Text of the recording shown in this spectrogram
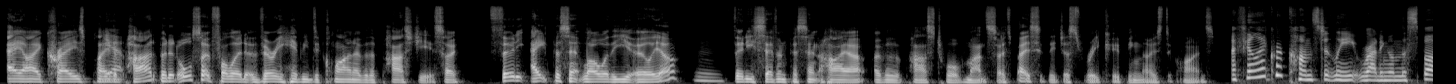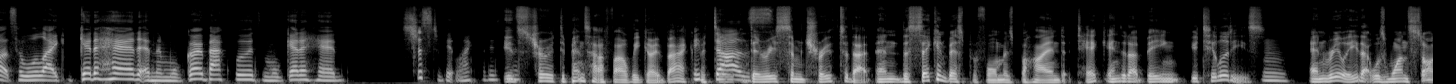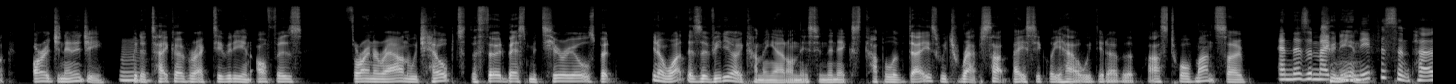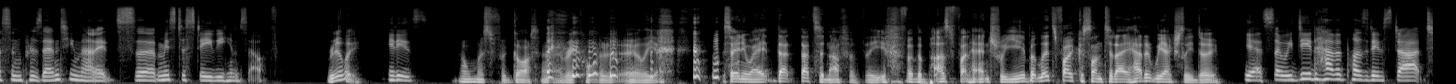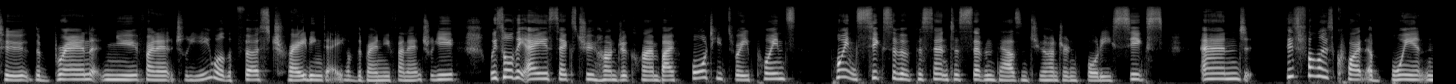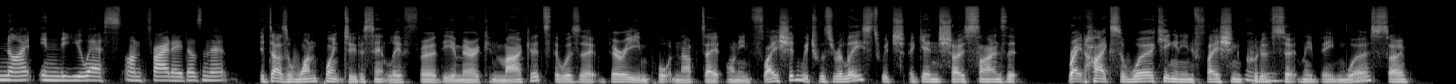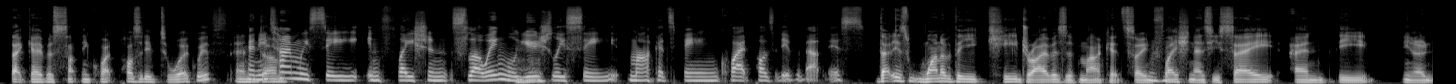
AI craze played a part, but it also followed a very heavy decline over the past year. So 38% lower the year earlier, mm. 37% higher over the past 12 months. So it's basically just recouping those declines. I feel like we're constantly running on the spot. So we'll like get ahead and then we'll go backwards and we'll get ahead. It's just a bit like that, isn't it? It's true. It depends how far we go back. It but there- does. there is some truth to that. And the second best performers behind tech ended up being utilities. Mm, And really, that was one stock, Origin Energy. Mm. Bit of takeover activity and offers thrown around, which helped. The third best materials. But you know what? There's a video coming out on this in the next couple of days, which wraps up basically how we did over the past 12 months. So, And there's a magnificent person presenting that. It's uh, Mr. Stevie himself. really, It is. I almost forgot and I recorded it earlier. So, anyway, that, that's enough of the for the past financial year. But let's focus on today. How did we actually do? Yeah, so we did have a positive start to the brand new financial year, well, the first trading day of the brand new financial year. We saw the ASX 200 climb by 43 points, 0.6 of a percent to 7,246. And this follows quite a buoyant night in the US on Friday, doesn't it? It does a 1.2% lift for the American markets. There was a very important update on inflation, which was released, which again shows signs that rate hikes are working and inflation could have Mm. certainly been worse. So that gave us something quite positive to work with. And um, Anytime we see inflation slowing, we'll Mhm. usually see markets being quite positive about this. that is one of the key drivers of markets. So inflation, as you say, and the you know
